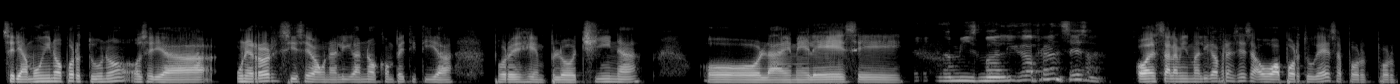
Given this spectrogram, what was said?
sería muy inoportuno o sería un error si se va a una liga no competitiva, por ejemplo, China o la MLS. La misma liga francesa. O hasta la misma liga francesa o a portuguesa, por, por,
